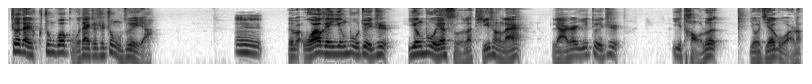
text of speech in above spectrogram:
这在中国古代这是重罪呀，嗯，对吧？我要跟英布对峙，英布也死了，提上来，俩人一对峙，一讨论，有结果了，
